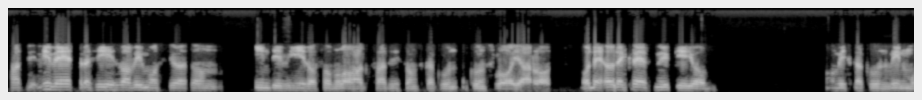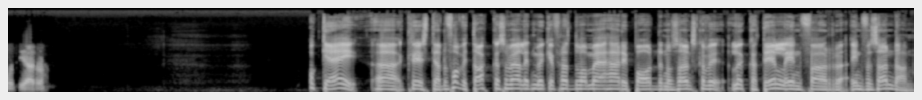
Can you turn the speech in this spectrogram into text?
Att vi vet precis vad vi måste göra som individ och som lag för att vi ska kunna, kun slå Jarro. Och det, och det krävs mycket jobb om vi ska kunna vinna mot Jarro. Okej, uh, Christian, då får vi tacka så väldigt mycket för att du var med här i podden och så önskar vi lycka till inför, inför söndagen.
